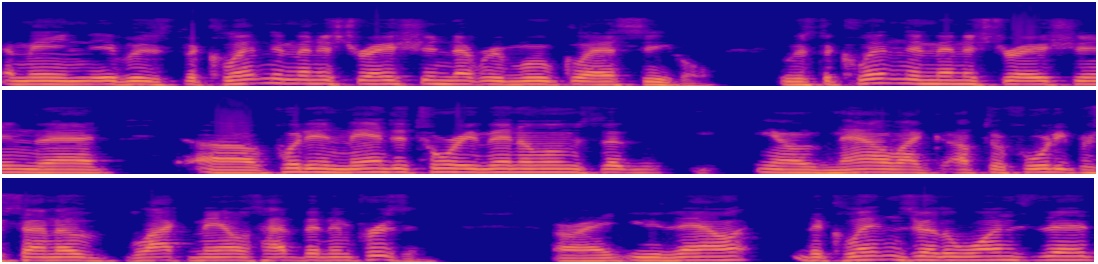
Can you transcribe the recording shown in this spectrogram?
I mean, it was the Clinton administration that removed Glass-Steagall. It was the Clinton administration that uh, put in mandatory minimums that, you know, now like up to 40% of black males have been in prison. All right. You now, the Clintons are the ones that,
